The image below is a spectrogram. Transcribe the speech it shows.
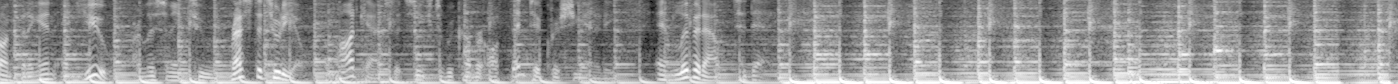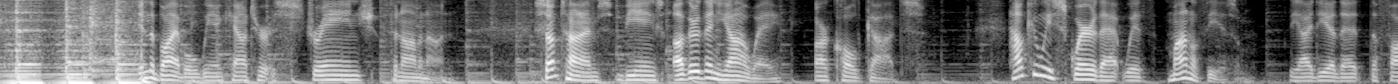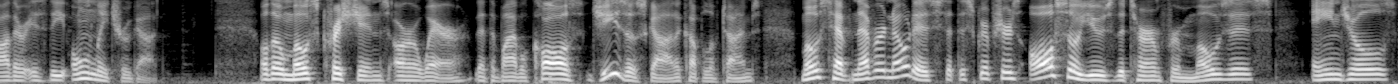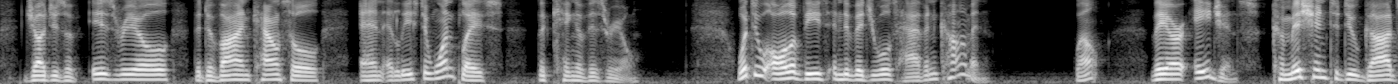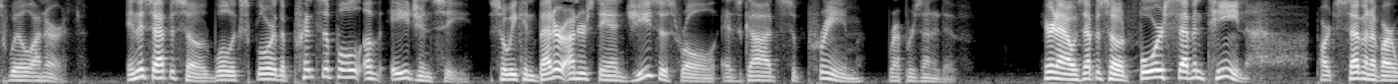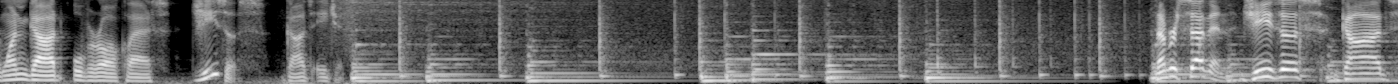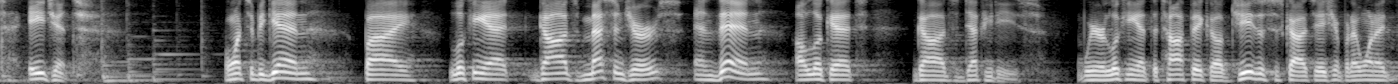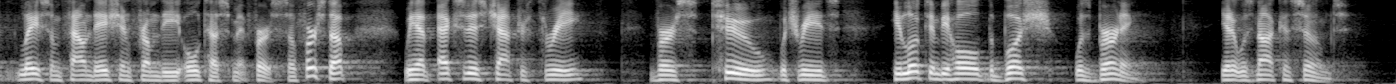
Sean Finnegan, and you are listening to Restitutio, a podcast that seeks to recover authentic Christianity and live it out today. In the Bible, we encounter a strange phenomenon. Sometimes beings other than Yahweh are called gods. How can we square that with monotheism, the idea that the Father is the only true God? Although most Christians are aware that the Bible calls Jesus God a couple of times, most have never noticed that the scriptures also use the term for Moses, angels, judges of Israel, the divine council, and at least in one place, the king of Israel. What do all of these individuals have in common? Well, they are agents commissioned to do God's will on earth. In this episode, we'll explore the principle of agency so we can better understand Jesus' role as God's supreme representative. Here now is episode 417, part 7 of our One God overall class Jesus, God's agent. Number seven, Jesus, God's agent. I want to begin by looking at God's messengers, and then I'll look at God's deputies. We're looking at the topic of Jesus as God's agent, but I want to lay some foundation from the Old Testament first. So, first up, we have Exodus chapter 3, verse 2, which reads He looked, and behold, the bush was burning, yet it was not consumed.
